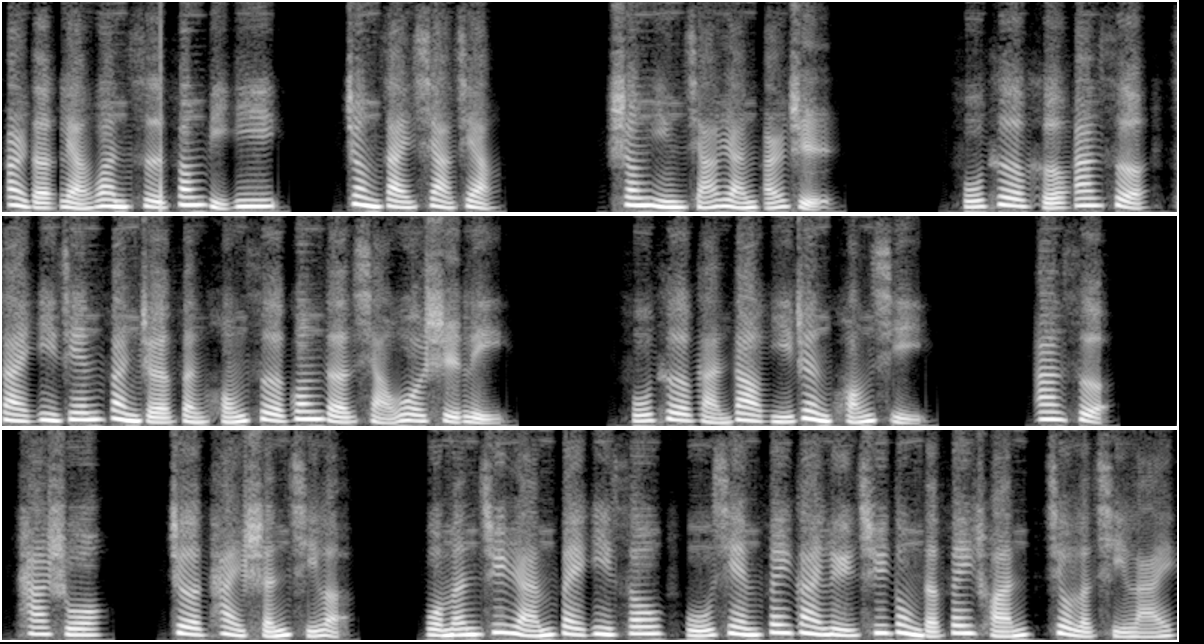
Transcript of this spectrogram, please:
二的两万次方比一正在下降。声音戛然而止。福特和阿瑟在一间泛着粉红色光的小卧室里。福特感到一阵狂喜。阿瑟，他说：“这太神奇了。”我们居然被一艘无限非概率驱动的飞船救了起来，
